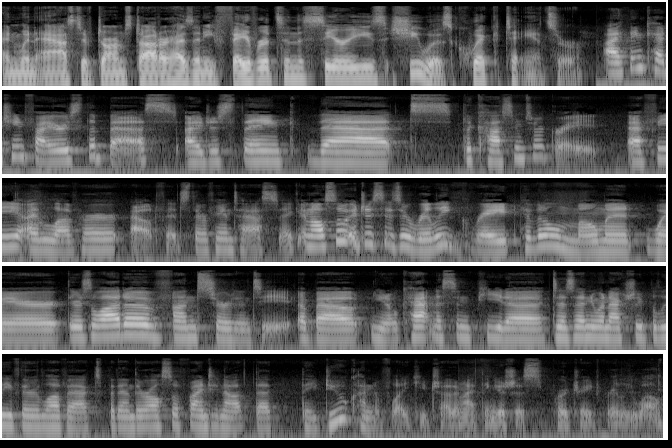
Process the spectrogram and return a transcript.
And when asked if Darmstadter has any favorites in the series, she was quick to answer. I think Catching Fire is the best. I just think that the costumes are great. Effie, I love her outfits. They're fantastic. And also, it just is a really great pivotal moment where there's a lot of uncertainty about, you know, Katniss and Peeta. Does anyone actually believe their love act? But then they're also finding out that they do kind of like each other. And I think it's just portrayed really well.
